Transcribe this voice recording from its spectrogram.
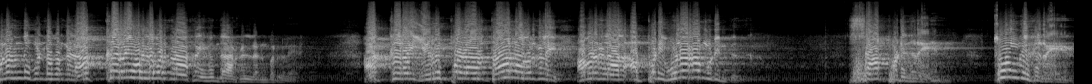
உணர்ந்து கொண்டவர்கள் அக்கறை உள்ளவர்களாக இருந்தார்கள் நண்பர்களே. அக்கறை இருப்பதால் தான் அவர்களை அவர்களால் அப்படி உணர முடிந்தது. சாப்பிடுகிறேன் தூங்குகிறேன்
